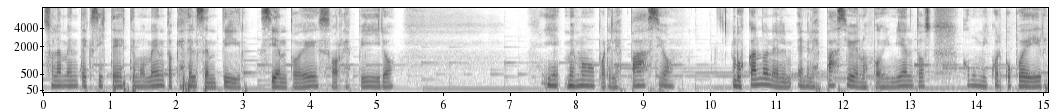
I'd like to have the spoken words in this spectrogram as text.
Solamente existe este momento que es del sentir. Siento eso, respiro y me muevo por el espacio buscando en el, en el, espacio y en los movimientos cómo mi cuerpo puede ir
